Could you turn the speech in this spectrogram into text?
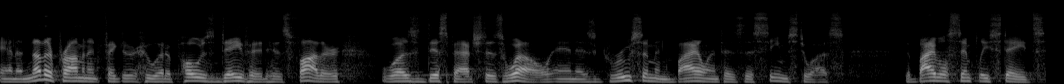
And another prominent figure who had opposed David, his father, was dispatched as well. And as gruesome and violent as this seems to us, the Bible simply states,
